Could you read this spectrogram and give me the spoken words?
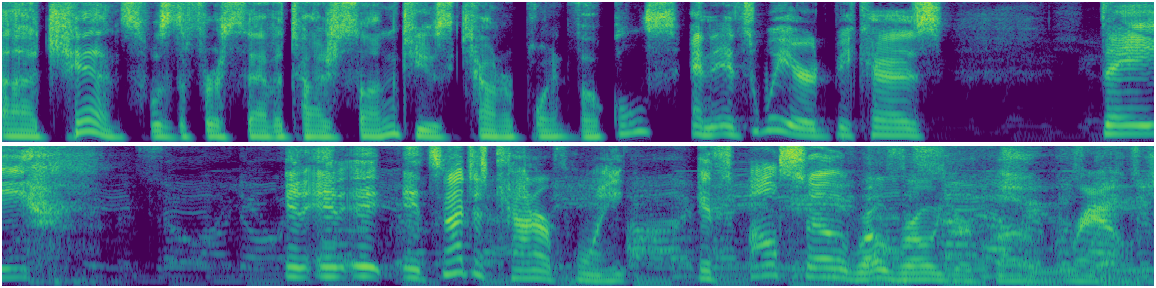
Uh, "Chance" was the first Savatage song to use counterpoint vocals. and it's weird because they. It, it, it, it's not just counterpoint; it's also row row your boat round. And,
